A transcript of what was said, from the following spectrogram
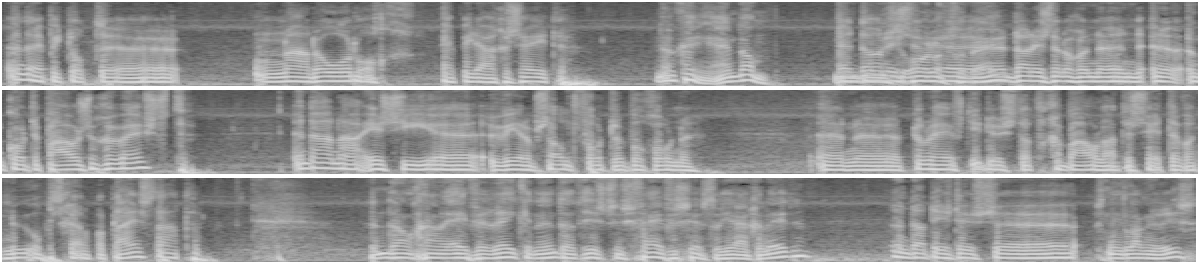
En daar heb je tot eh, na de oorlog heb je daar gezeten. Oké, en dan? En dan, is, er, eh, dan is er nog een, een, een korte pauze geweest. En daarna is hij eh, weer op Zandvoort begonnen. En eh, toen heeft hij dus dat gebouw laten zetten... wat nu op het Schelpenplein staat. En dan gaan we even rekenen. Dat is dus 65 jaar geleden. En dat is dus eh, Als het niet langer is.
